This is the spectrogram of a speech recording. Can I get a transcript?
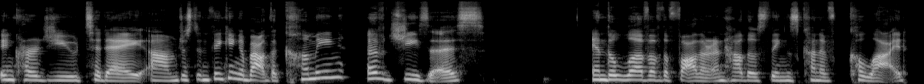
encourage you today. Um, just in thinking about the coming of Jesus and the love of the Father and how those things kind of collide.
